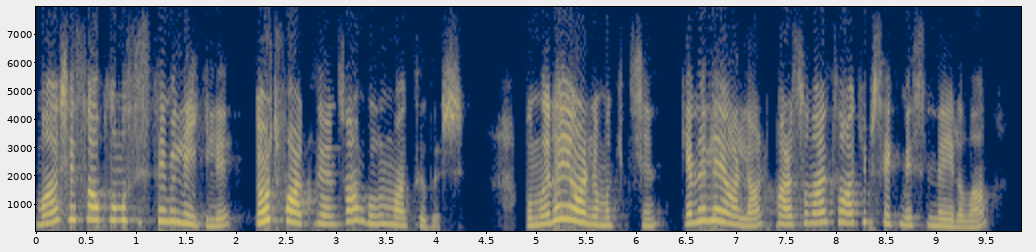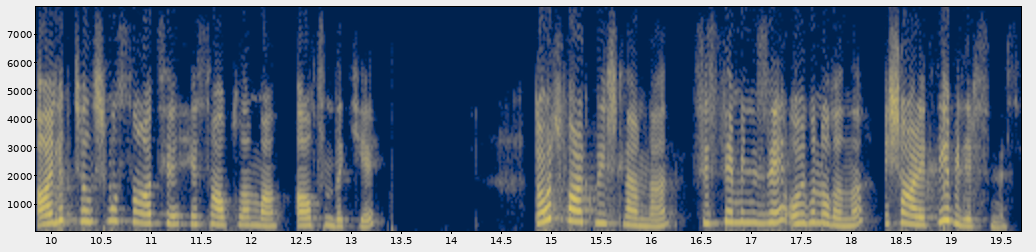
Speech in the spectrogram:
Maaş hesaplama sistemi ile ilgili 4 farklı yöntem bulunmaktadır. Bunları ayarlamak için genel ayarlar personel takip sekmesinde yer alan aylık çalışma saati hesaplama altındaki 4 farklı işlemden sisteminize uygun olanı işaretleyebilirsiniz.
